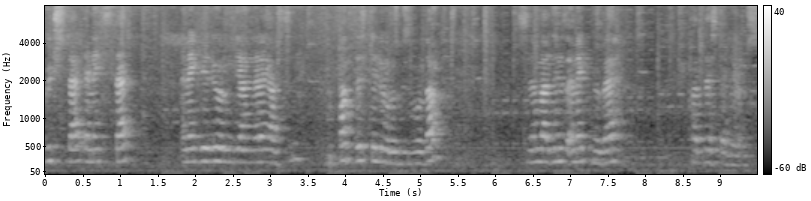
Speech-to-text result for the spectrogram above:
güç ister, emek ister. Emek veriyorum diyenlere yazsın. Patates deliyoruz biz burada. Sizin verdiğiniz emek mi be? Patates deliyoruz.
